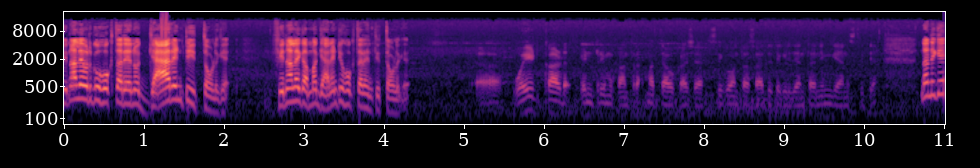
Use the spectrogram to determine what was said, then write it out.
ಫಿನಾಲೆವರೆಗೂ ಹೋಗ್ತಾರೆ ಅನ್ನೋ ಗ್ಯಾರಂಟಿ ಇತ್ತು ಅವಳಿಗೆ. ಫಿನಾಲೆಗೆ ಅಮ್ಮ ಗ್ಯಾರಂಟಿ ಹೋಗ್ತಾರೆ ಅಂತಿತ್ತು ಅವಳಿಗೆ. ವೈಲ್ಡ್ ಕಾರ್ಡ್ ಎಂಟ್ರಿ ಮುಖಾಂತರ ಮತ್ತೆ ಅವಕಾಶ ಸಿಗುವಂಥ ಸಾಧ್ಯತೆಗಳಿದೆ ಅಂತ ನಿಮಗೆ ಅನಿಸ್ತಿದೆಯಾ? ನನಗೆ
